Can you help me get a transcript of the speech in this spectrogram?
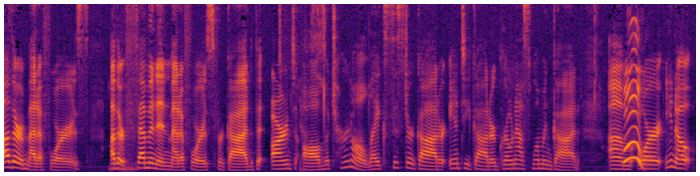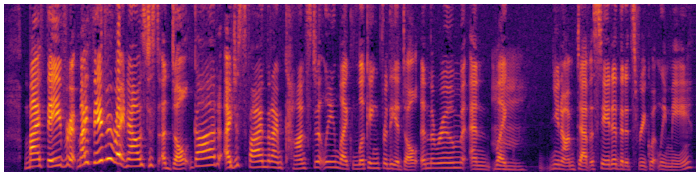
other metaphors, mm. other feminine metaphors for God that aren't yes. all maternal, like sister God or auntie God or grown ass woman God. Um, or, you know, my favorite my favorite right now is just adult god i just find that i'm constantly like looking for the adult in the room and like mm. you know i'm devastated that it's frequently me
